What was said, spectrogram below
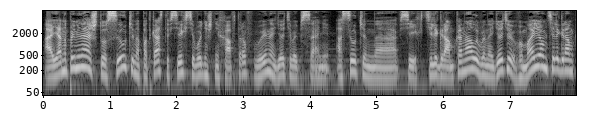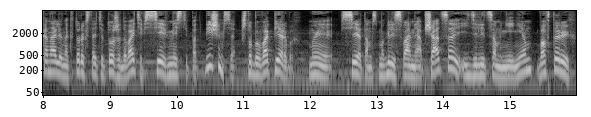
А я напоминаю, что ссылки на подкасты всех сегодняшних авторов вы найдете в описании. А ссылки на все их телеграм-каналы вы найдете в моем телеграм-канале, на который, кстати, тоже давайте все вместе подпишемся, чтобы, во-первых, мы все там смогли с вами общаться и делиться мнением. Во-вторых,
